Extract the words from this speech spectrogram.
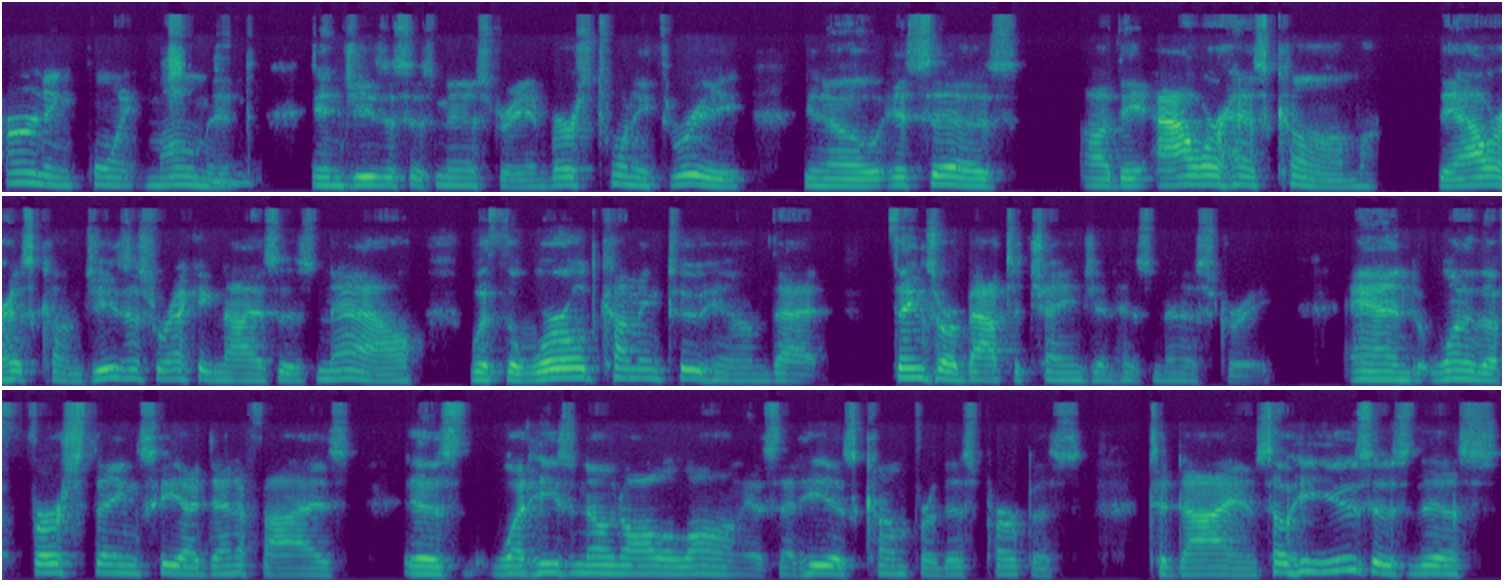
turning point moment mm-hmm. in Jesus's ministry. In verse 23, you know, it says, uh, the hour has come. The hour has come. Jesus recognizes now, with the world coming to him, that things are about to change in his ministry. And one of the first things he identifies is what he's known all along is that he has come for this purpose to die. And so he uses this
